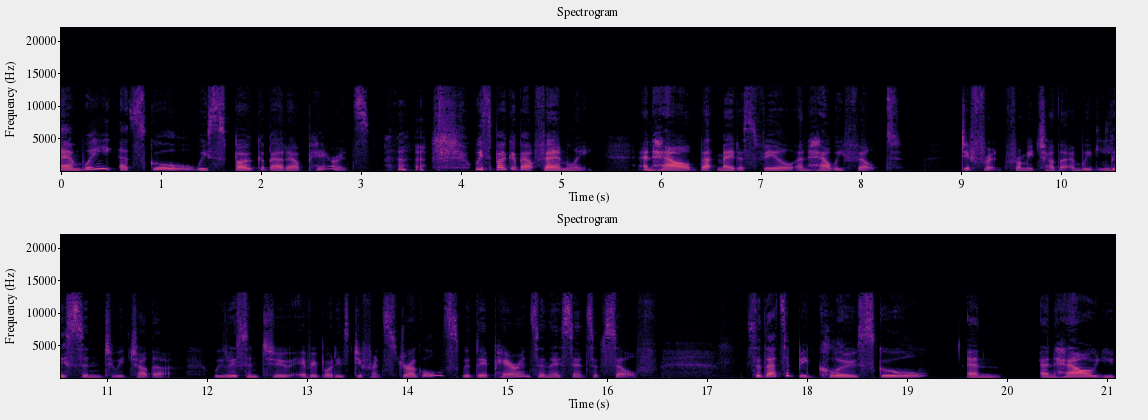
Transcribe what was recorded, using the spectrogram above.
And we at school, we spoke about our parents. we spoke about family and how that made us feel and how we felt different from each other. And we listened to each other. We listened to everybody's different struggles with their parents and their sense of self. So that's a big clue. School and and how you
